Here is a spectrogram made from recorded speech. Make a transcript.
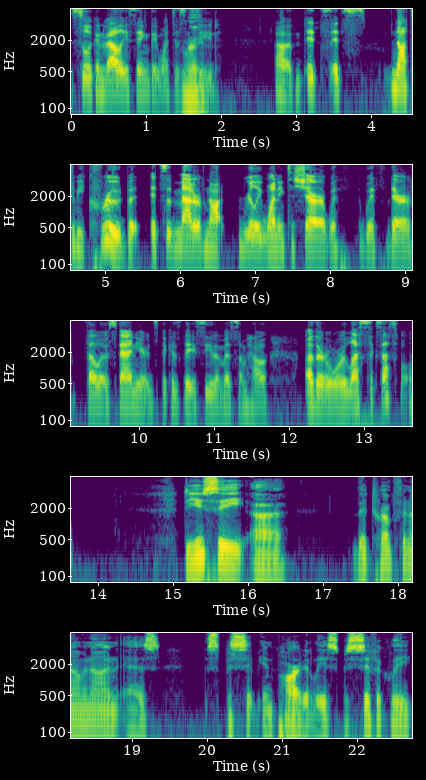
Silicon Valley saying they want to succeed. Right. Um, it's it's not to be crude, but it's a matter of not really wanting to share with with their fellow Spaniards because they see them as somehow other or less successful. Do you see uh, the Trump phenomenon as specific, in part at least, specifically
